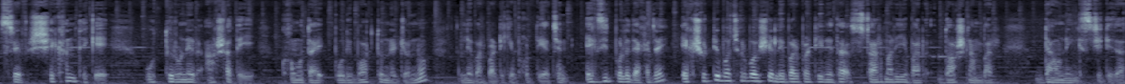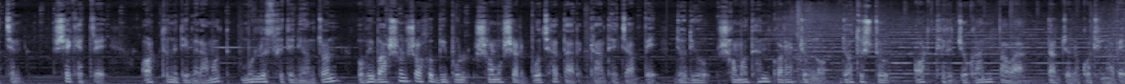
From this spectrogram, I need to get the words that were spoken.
স্রেফ সেখান থেকে উত্তরণের আশাতেই ক্ষমতায় পরিবর্তনের জন্য লেবার পার্টিকে ভোট দিয়েছেন। এক্সিট পোলে দেখা যায়, একষট্টি বছর বয়সে লেবার পার্টি নেতা স্টারমারি এবার দশ নম্বর ডাউনিং স্ট্রিটে যাচ্ছেন। সেক্ষেত্রে অর্থনীতি মেরামত, মূল্যস্ফীতি নিয়ন্ত্রণ অভিবাসন সহ বিপুল সমস্যার বোঝা তার কাঁধে চাপবে। যদিও সমাধান করার জন্য যথেষ্ট অর্থের যোগান পাওয়া তার জন্য কঠিন হবে।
